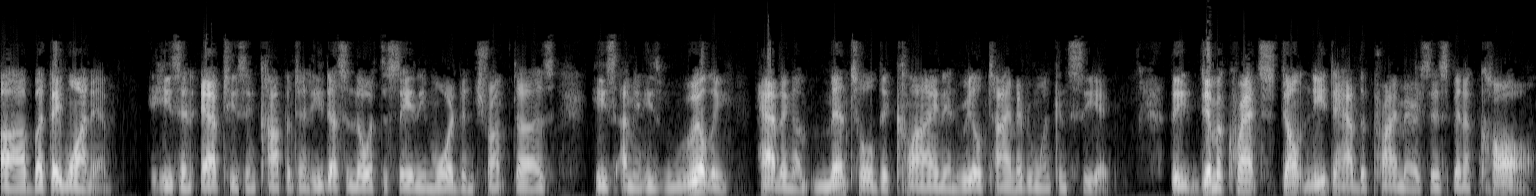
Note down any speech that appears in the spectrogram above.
uh, but they want him. He's inept. He's incompetent. He doesn't know what to say any more than Trump does. He's, I mean, he's really having a mental decline in real time. Everyone can see it. The Democrats don't need to have the primaries. There's been a call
